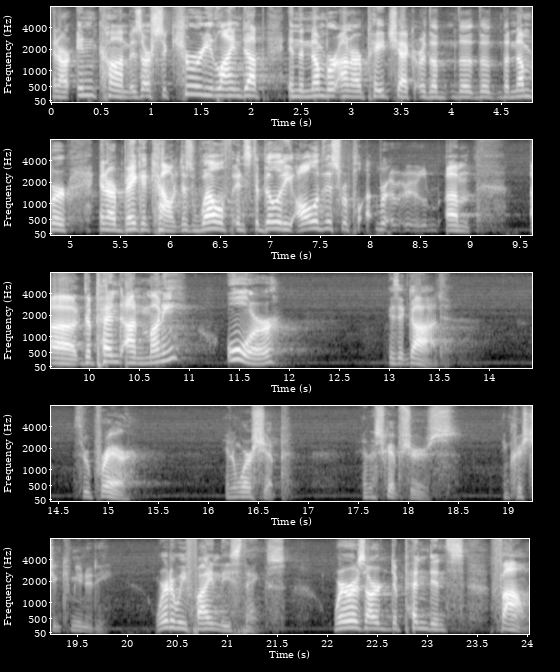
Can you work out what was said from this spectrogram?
and our income? Is our security lined up in the number on our paycheck or the, the, the, the number in our bank account? Does wealth and stability, all of this um, uh, depend on money? Or is it God through prayer and worship and the scriptures and Christian community? Where do we find these things? Where is our dependence found?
